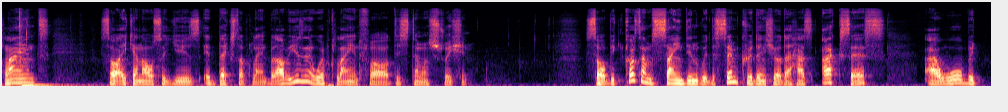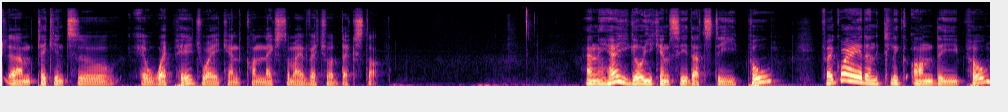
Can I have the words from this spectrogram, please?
client. So I can also use a desktop client, but I'll be using a web client for this demonstration. So because I'm signed in with the same credential that has access, I will be um, taken to a web page where you can connect to my virtual desktop. and here you go you can see that's the pool. If I go ahead and click on the pool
